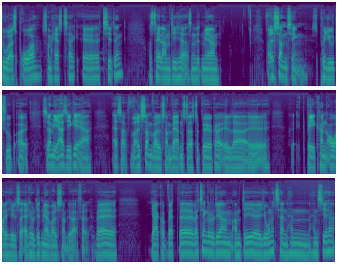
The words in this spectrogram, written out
du også bruger som hashtag øh, tit, ikke? Og så taler om de her sådan lidt mere voldsomme ting på YouTube. Og selvom jeres ikke er altså voldsom, voldsom, verdens største burger eller øh, bacon over det hele, så er det jo lidt mere voldsomt i hvert fald. Hvad, øh, Jakob, hvad, hvad, hvad tænker du der om, om det, øh, Jonathan han, han siger her?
